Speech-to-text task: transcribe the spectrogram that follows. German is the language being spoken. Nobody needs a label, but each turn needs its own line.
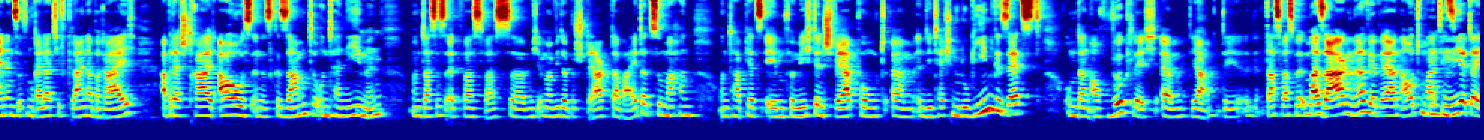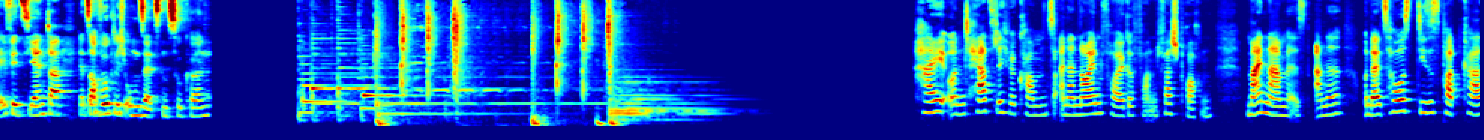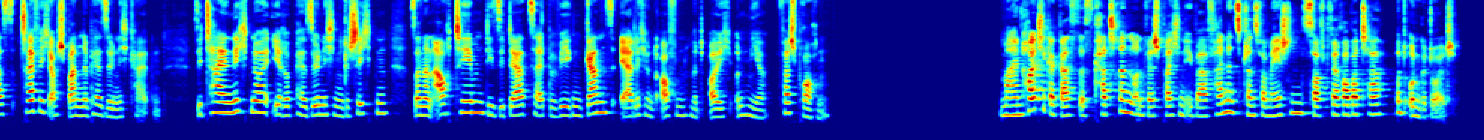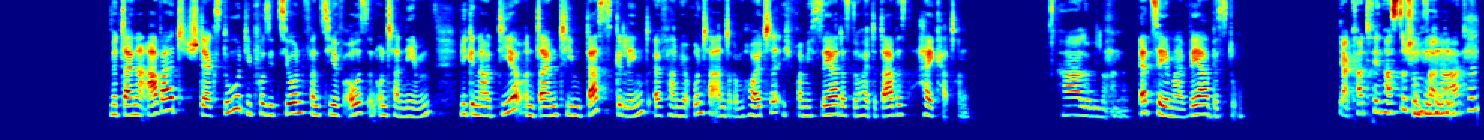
Finance ist ein relativ kleiner Bereich, aber der strahlt aus in das gesamte Unternehmen. Und das ist etwas, was äh, mich immer wieder bestärkt, da weiterzumachen und habe jetzt eben für mich den Schwerpunkt ähm, in die Technologien gesetzt, um dann auch wirklich, ähm, ja, die, das, was wir immer sagen, ne, wir werden automatisierter, mhm. effizienter, jetzt auch wirklich umsetzen zu können.
Hi und herzlich willkommen zu einer neuen Folge von Versprochen. Mein Name ist Anne und als Host dieses Podcasts treffe ich auf spannende Persönlichkeiten. Sie teilen nicht nur ihre persönlichen Geschichten, sondern auch Themen, die sie derzeit bewegen, ganz ehrlich und offen mit euch und mir. Versprochen. Mein heutiger Gast ist Katrin und wir sprechen über Finance Transformation, Software-Roboter und Ungeduld. Mit deiner Arbeit stärkst du die Position von CFOs in Unternehmen. Wie genau dir und deinem Team das gelingt, erfahren wir unter anderem heute. Ich freue mich sehr, dass du heute da bist. Hi Katrin.
Hallo, liebe Anne.
Erzähl mal, wer bist du?
Ja, Katrin hast du schon verraten.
